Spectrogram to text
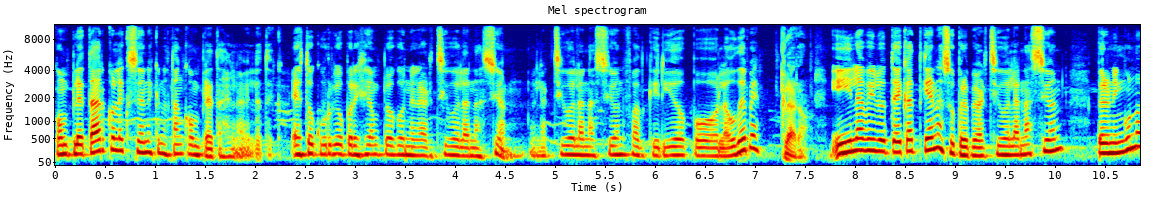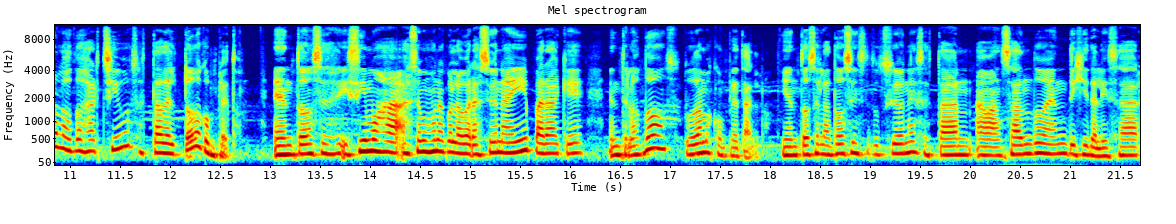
completar colecciones que no están completas en la biblioteca. Esto ocurrió, por ejemplo, con el Archivo de la Nación. El Archivo de la Nación fue adquirido por la UDP Claro. y la biblioteca tiene su propio Archivo de la Nación, pero ninguno de los dos archivos está del todo completo. Entonces hicimos a- hacemos una colaboración ahí para que entre los dos podamos completarlo. Y entonces las dos instituciones están avanzando en digitalizar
